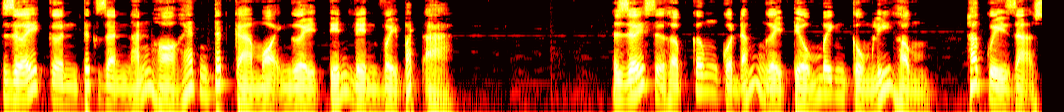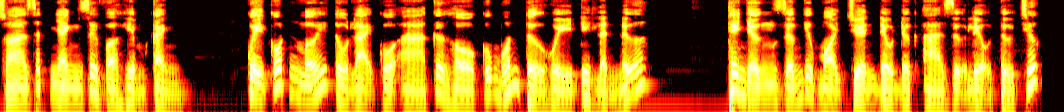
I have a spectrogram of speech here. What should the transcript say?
Dưới cơn tức giận hắn hò hét tất cả mọi người tiến lên vây bắt à. Dưới sự hợp công của đám người Tiểu Minh cùng Lý Hồng, hắc quỷ dạ xoa rất nhanh rơi vào hiểm cảnh. Quỷ cốt mới tù lại của à cơ hồ cũng muốn tự hủy đi lần nữa. Thế nhưng dường như mọi chuyện đều được à dự liệu từ trước.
